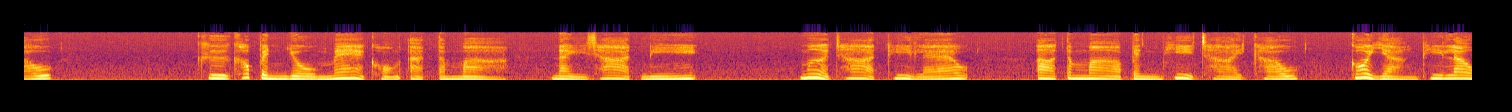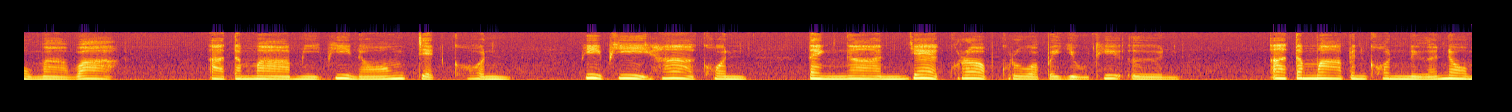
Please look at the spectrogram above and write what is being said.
า คือเขาเป็นโยมแม่ของอาตมาในชาตินี้ เมื่อชาติที่แล้ว อาตมาเป็นพี่ชายเขา ก็อย่างที่เล่ามาว่า อาตมามีพี่น้องเจ็ดคน พี่พี่ห้าคน แต่งงานแยกครอบครัวไปอยู่ที่อื่น อาตมาเป็นคนเหนือนม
